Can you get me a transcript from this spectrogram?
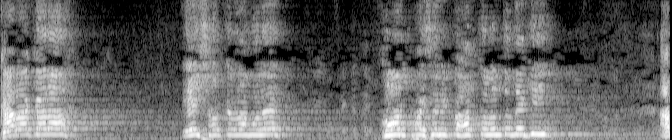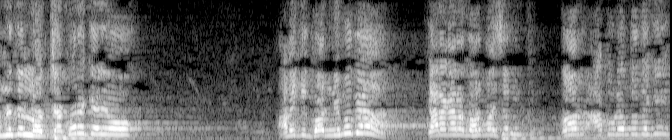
কারা কারা এই সরকার আমলে কর পাইছেন একটু হাত তোলেন তো দেখি। আপনাদের লজ্জা করে কেন? আমি কি ঘর নেব গা? কারা কারা ঘর পাইছেন? ঘর উড়েন তো দেখি।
